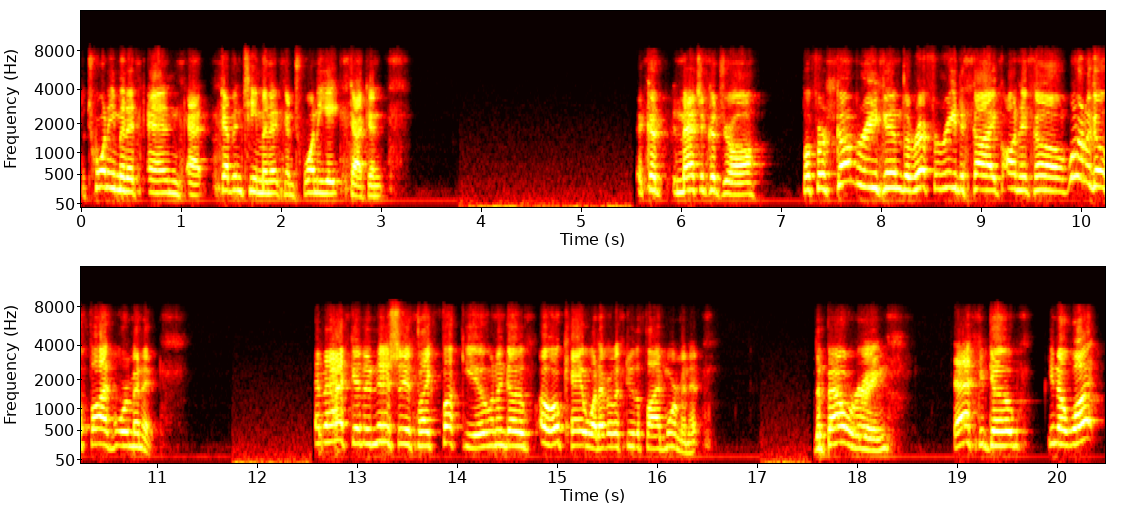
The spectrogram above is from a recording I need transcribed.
The 20 minutes end at 17 minutes and 28 seconds. It could match could draw, but for some reason the referee decides on his own we're gonna go five more minutes. And Acid initially it's like fuck you, and then go oh okay whatever let's do the five more minutes. The bell rings. Acid go you know what?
